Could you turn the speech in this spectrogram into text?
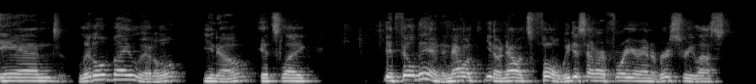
and little by little, you know, it's like it filled in, and now it's you know now it's full. We just had our four year anniversary last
